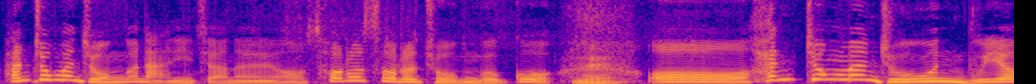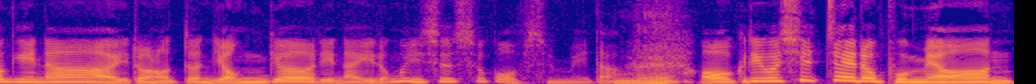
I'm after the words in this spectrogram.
한쪽만 좋은 건 아니잖아요. 서로 서로 좋은 거고 네. 어 한쪽만 좋은 무역이나 이런 어떤 연결이나 이런 거 있을 수가 없습니다. 네. 어 그리고 실제로 보면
